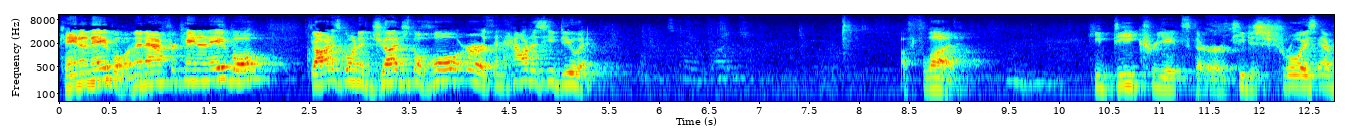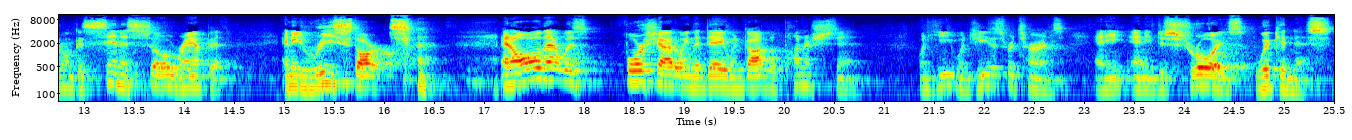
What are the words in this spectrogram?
Cain and Abel. And then after Cain and Abel, God is going to judge the whole earth. And how does he do it? A flood. He decreates the earth. He destroys everyone because sin is so rampant. And he restarts. and all that was foreshadowing the day when God will punish sin when he when Jesus returns and he and he destroys wickedness.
